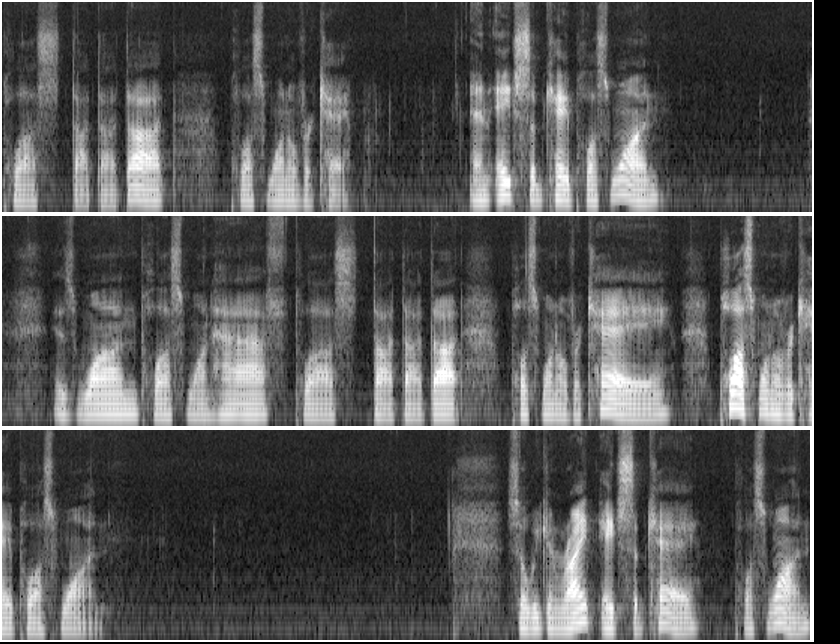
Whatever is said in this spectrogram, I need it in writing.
plus dot dot dot plus 1 over k. And h sub k plus 1 is 1 plus 1 half plus dot dot dot plus 1 over k plus 1 over k plus 1. So we can write h sub k plus 1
